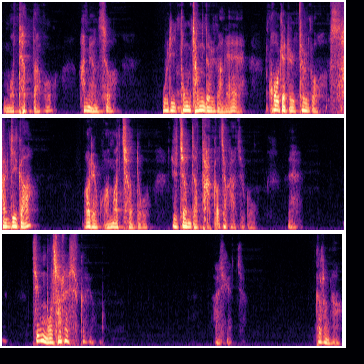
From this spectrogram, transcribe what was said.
못했다고 하면서 우리 동창들 간에 고개를 들고 살기가 어렵고 아마쳐도 유전자 다 꺼져가지고 네. 지금 못 살았을 거예요. 아시겠죠? 그러나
